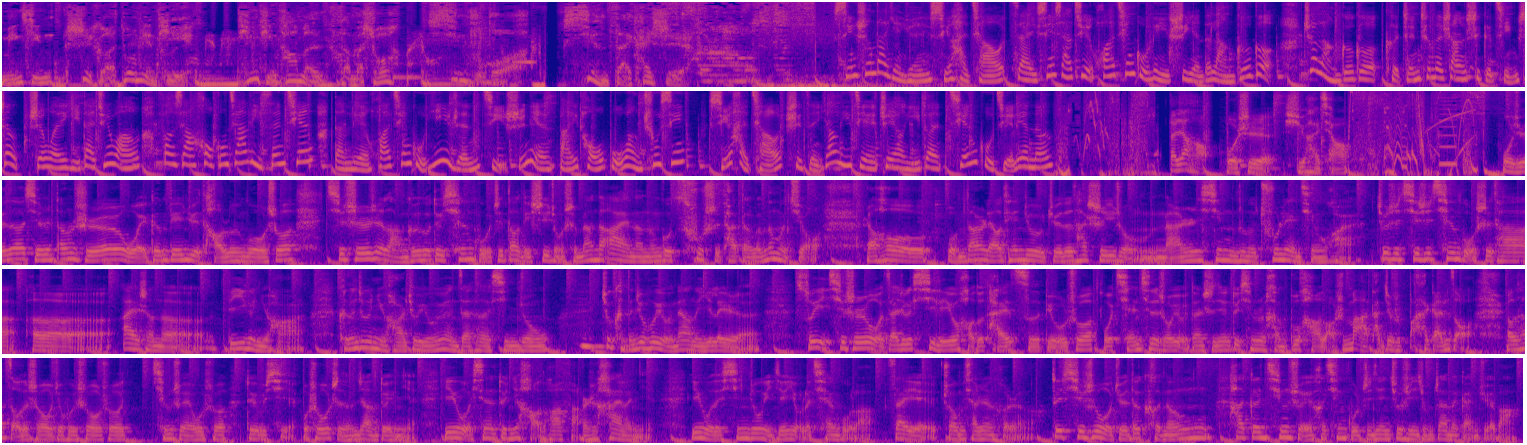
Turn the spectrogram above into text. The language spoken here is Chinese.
明星是个多面体，听听他们怎么说。新主播现在开始。新生代演员徐海乔在仙侠剧《花千骨》里饰演的朗哥哥，这朗哥哥可真称得上是个情圣。身为一代君王，放下后宫佳丽三千，单恋花千骨一人几十年，白头不忘初心。徐海乔是怎样理解这样一段千古绝恋呢？大家好，我是徐海乔。我觉得其实当时我也跟编剧讨论过，我说其实这朗哥哥对千古这到底是一种什么样的爱呢？能够促使他等了那么久。然后我们当时聊天就觉得他是一种男人心目中的初恋情怀，就是其实千古是他呃爱上的第一个女孩，可能这个女孩就永远在他的心中，就可能就会有那样的一类人。所以其实我在这个戏里有好多台词，比如说我前期的时候有一段时间对清水很不好，老是骂他，就是把他赶。走，然后他走的时候，我就会说：“我说清水，我说对不起，我说我只能这样对你，因为我现在对你好的话，反而是害了你，因为我的心中已经有了千古了，再也装不下任何人了。所以其实我觉得，可能他跟清水和千古之间就是一种这样的感觉吧。”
